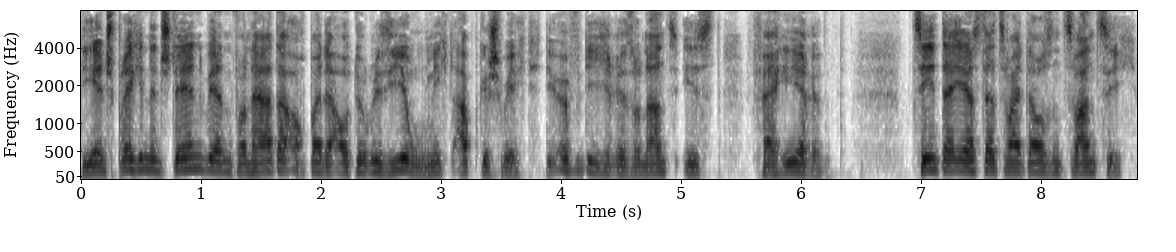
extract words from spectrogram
Die entsprechenden Stellen werden von Hertha auch bei der Autorisierung nicht abgeschwächt. Die öffentliche Resonanz ist verheerend. 10.01.2020.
